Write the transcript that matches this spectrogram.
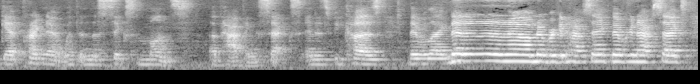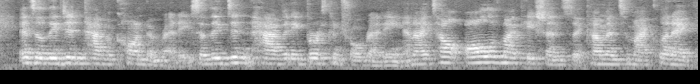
get pregnant within the six months of having sex. And it's because they were like, no, no, no, no, no, I'm never gonna have sex, never gonna have sex. And so they didn't have a condom ready. So they didn't have any birth control ready. And I tell all of my patients that come into my clinic,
